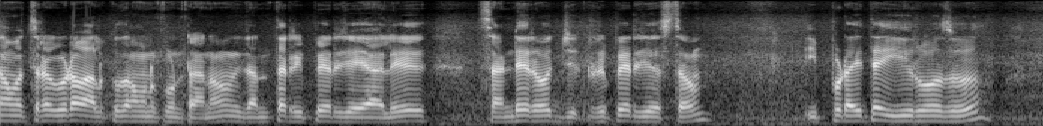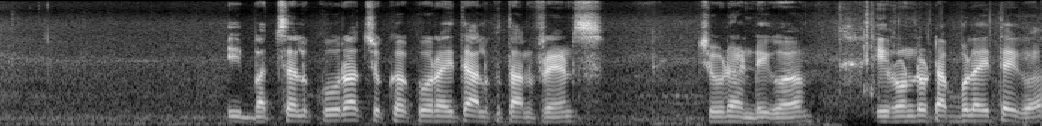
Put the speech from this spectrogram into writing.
సంవత్సరం కూడా అలుకుదాం అనుకుంటాను. ఇదంతా రిపేర్ చేయాలి. సండే రోజు రిపేర్ చేస్తాం. ఇప్పుడైతే ఈరోజు ఈ బచ్చల కూర చుక్క కూర అయితే అలుకుతాను ఫ్రెండ్స్. చూడండి ఇగో ఈ రెండు టబ్బులు అయితే ఇగో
